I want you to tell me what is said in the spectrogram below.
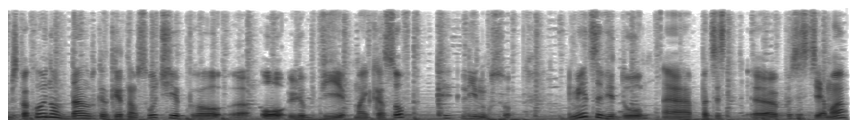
Беспокоен он в данном конкретном случае про, э, о любви Microsoft к Linux. Имеется в виду э, э, подсистема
